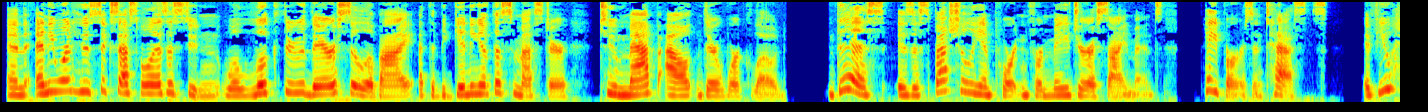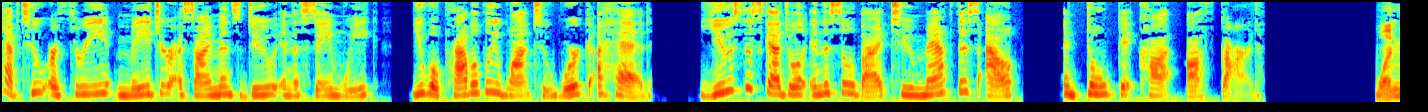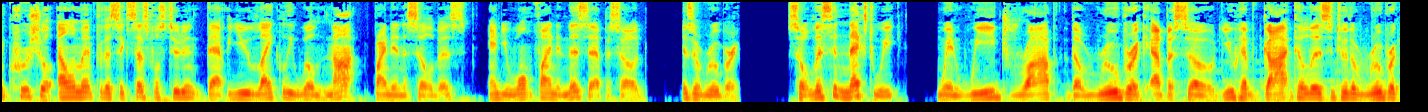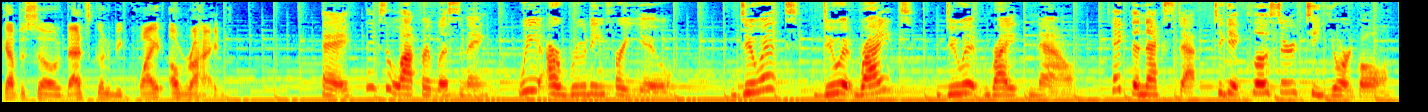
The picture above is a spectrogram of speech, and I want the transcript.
And anyone who's successful as a student will look through their syllabi at the beginning of the semester to map out their workload. This is especially important for major assignments, papers, and tests. If you have two or three major assignments due in the same week, you will probably want to work ahead. Use the schedule in the syllabi to map this out and don't get caught off guard. One crucial element for the successful student that you likely will not find in a syllabus and you won't find in this episode is a rubric. So listen next week when we drop the rubric episode. You have got to listen to the rubric episode. That's going to be quite a ride. Hey, thanks a lot for listening. We are rooting for you. Do it, do it right, do it right now. Take the next step to get closer to your goal.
